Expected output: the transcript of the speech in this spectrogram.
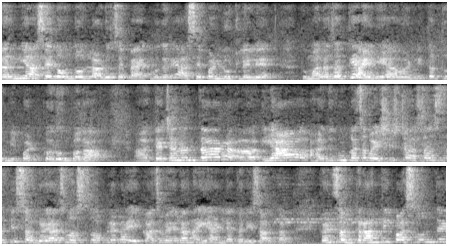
तर मी असे दोन दोन लाडूचे पॅक वगैरे असे पण लुटलेले आहेत. तुम्हाला जर ती आयडिया आवडली तर तुम्ही पण करून बघा. त्याच्यानंतर या हळदी कुंकाचं वैशिष्ट्य असं असतं की सगळ्याच वस्तू आपल्याला एकाच वेळेला नाही आणल्या तरी चालतात. कारण संक्रांतीपासून ते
